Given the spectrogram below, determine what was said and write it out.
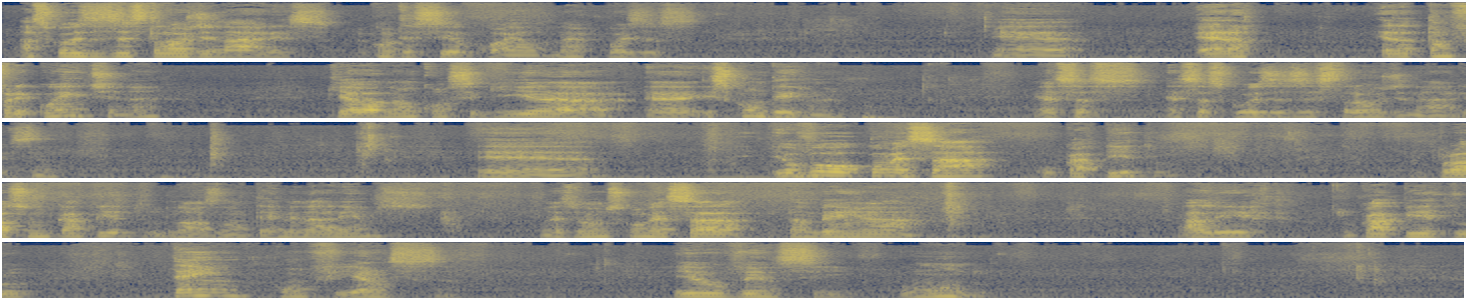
as coisas extraordinárias aconteciam com ela, né? Coisas é, era era tão frequente, né? Que ela não conseguia é, esconder, né? Essas essas coisas extraordinárias, né? É, eu vou começar o capítulo, o próximo capítulo nós não terminaremos, mas vamos começar também a, a ler o capítulo Tem confiança. Eu venci o mundo.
